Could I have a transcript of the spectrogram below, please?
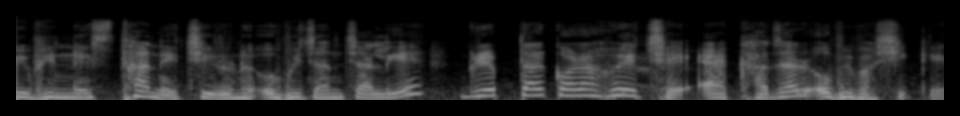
বিভিন্ন স্থানে চিরুনি অভিযান চালিয়ে গ্রেপ্তার করা হয়েছে এক হাজার অভিবাসীকে।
